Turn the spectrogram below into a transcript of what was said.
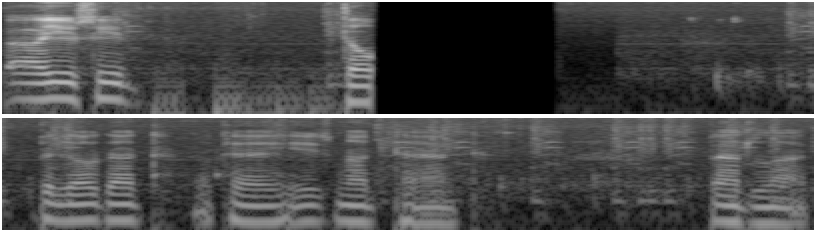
Uh, you see the below that. Okay, he's not tagged. Bad luck.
